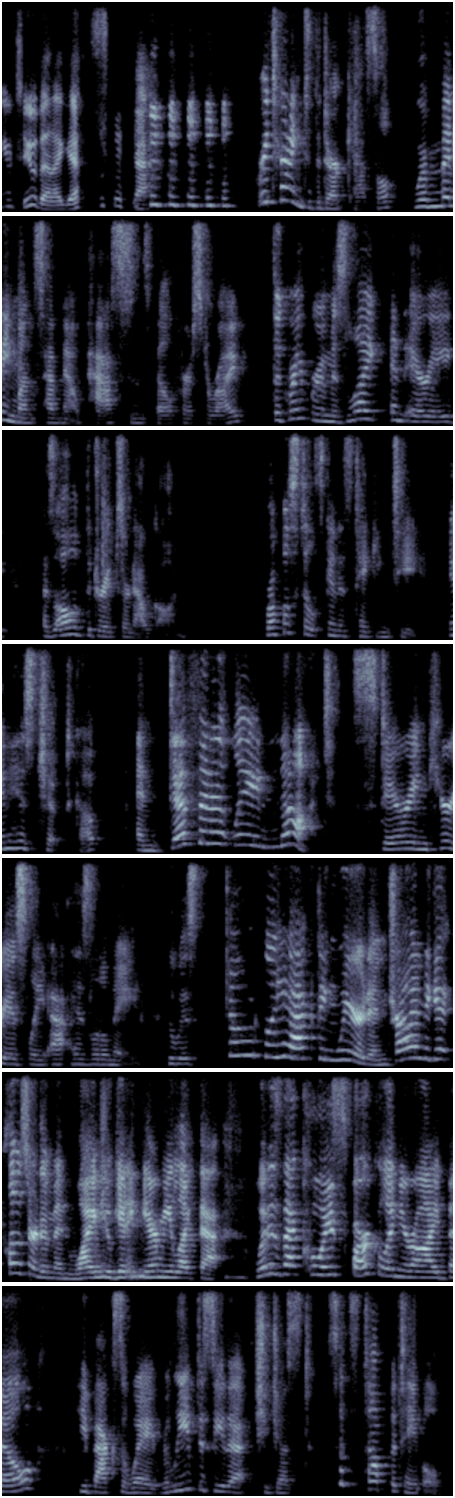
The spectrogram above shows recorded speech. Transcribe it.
you too, then I guess." yeah. Returning to the Dark Castle, where many months have now passed since Belle first arrived, the great room is light and airy as all of the drapes are now gone. Rumpelstiltskin is taking tea in his chipped cup and definitely not staring curiously at his little maid, who is acting weird and trying to get closer to him. And why are you getting near me like that? What is that coy sparkle in your eye, Belle? He backs away, relieved to see that she just sits atop the table.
